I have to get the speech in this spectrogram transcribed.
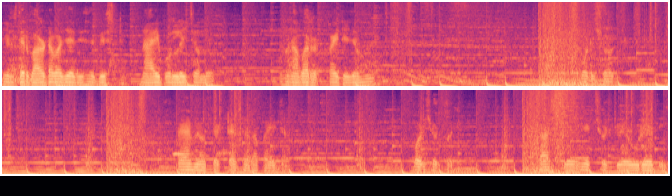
হেলথের বারোটা বাজিয়ে দিছে, বেস্ট। নাই বললেই চলে। এখন আবার ফাইটে যাব। বডি শট তাই আমি অত একটা খেলা পাই না। বডি শট পাই। লাস্টে হেড শট দিয়ে উড়িয়ে দিই।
